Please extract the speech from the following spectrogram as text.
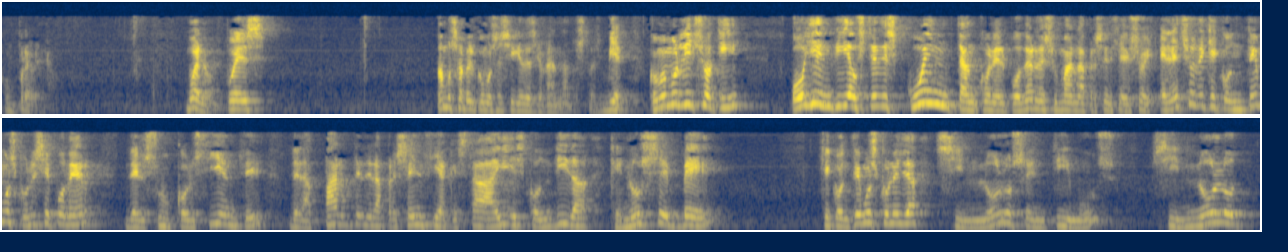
compruébenlo. Bueno, pues vamos a ver cómo se sigue desgranando esto. Bien, como hemos dicho aquí, hoy en día ustedes cuentan con el poder de su humana presencia de soy. El hecho de que contemos con ese poder del subconsciente, de la parte de la presencia que está ahí escondida, que no se ve, que contemos con ella, si no lo sentimos, si no lo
